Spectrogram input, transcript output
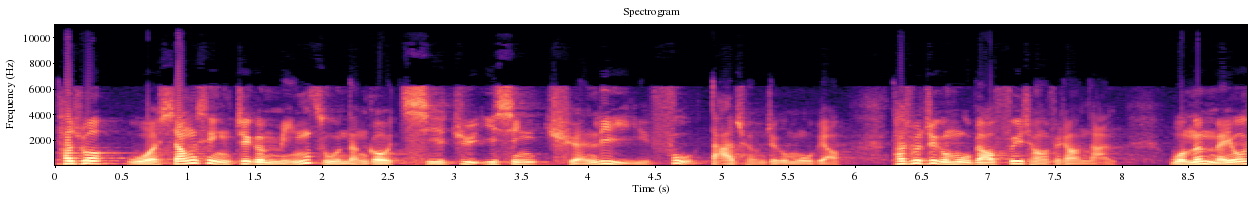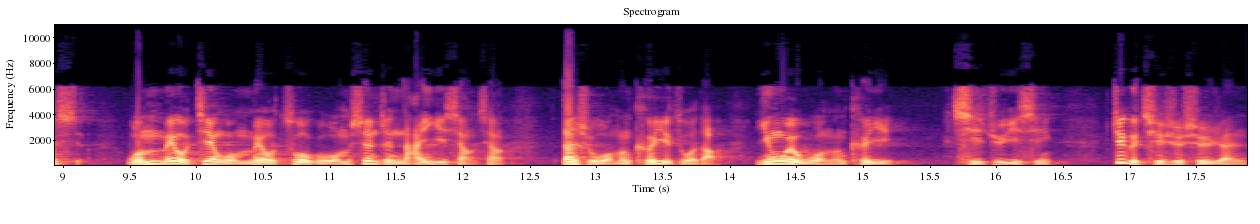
他说：“我相信这个民族能够齐聚一心，全力以赴达成这个目标。”他说：“这个目标非常非常难，我们没有想。”我们没有见过，我们没有做过，我们甚至难以想象。但是我们可以做到，因为我们可以齐聚一心。这个其实是人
